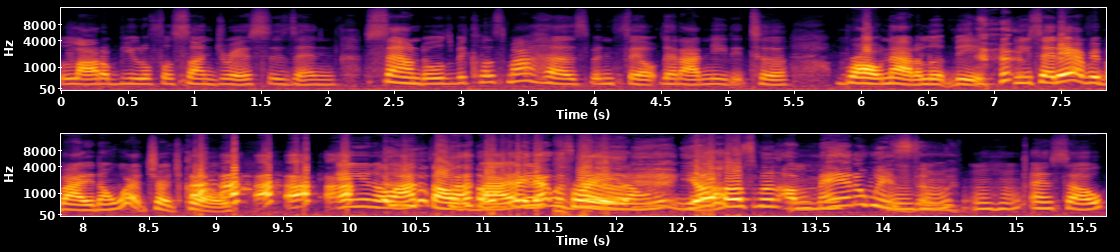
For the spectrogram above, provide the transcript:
A lot of beautiful sundresses and sandals because my husband felt that I needed to broaden out a little bit. He said everybody don't wear church clothes, and you know I thought about okay, it that was prayed good. on it. Your husband, a man of wisdom. hmm And so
